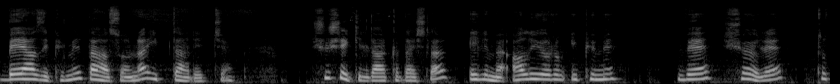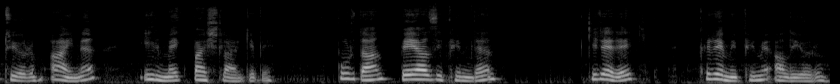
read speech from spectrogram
Beyaz ipimi daha sonra iptal edeceğim. Şu şekilde arkadaşlar elime alıyorum ipimi ve şöyle tutuyorum aynı ilmek başlar gibi. Buradan beyaz ipimden girerek krem ipimi alıyorum.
